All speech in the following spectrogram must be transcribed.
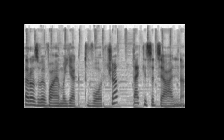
Розвиваємо як творчо, так і соціально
